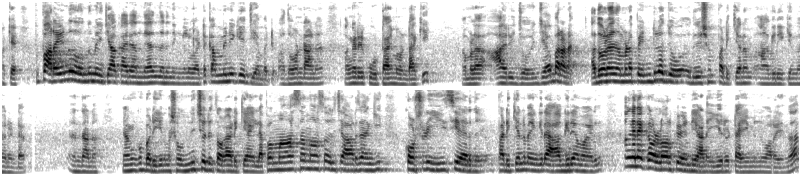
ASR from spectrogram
ഓക്കെ ഇപ്പോൾ പറയുന്നതൊന്നും എനിക്ക് ആ കാര്യം അന്നേരം തന്നെ നിങ്ങളുമായിട്ട് കമ്മ്യൂണിക്കേറ്റ് ചെയ്യാൻ പറ്റും. അതുകൊണ്ടാണ് അങ്ങനെ ഒരു കൂട്ടായ്മ ഉണ്ടാക്കി നമ്മൾ ആ ഒരു ജോയിൻ ചെയ്യാൻ പറയണം. അതുപോലെ നമ്മുടെ പെൻഡിലോ ജ്യോതിഷം പഠിക്കാനും ആഗ്രഹിക്കുന്നവരുണ്ട്. എന്താണ് ഞങ്ങൾക്കും പഠിക്കണം പക്ഷെ ഒന്നിച്ചൊരു തുക അടിക്കാനില്ല അപ്പം മാസം മാസം ഒരു ചാർജ് ആണെങ്കിൽ കുറച്ചുകൂടി ഈസി ആയിരുന്നു. പഠിക്കാൻ ഭയങ്കര ആഗ്രഹമായിരുന്നു. അങ്ങനെയൊക്കെ ഉള്ളവർക്ക് വേണ്ടിയാണ് ഈ ഒരു ടൈം എന്ന് പറയുന്നത്.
